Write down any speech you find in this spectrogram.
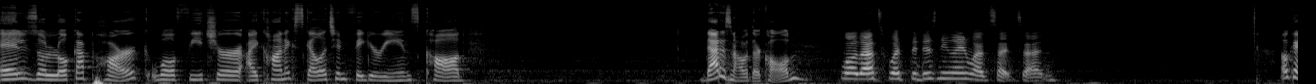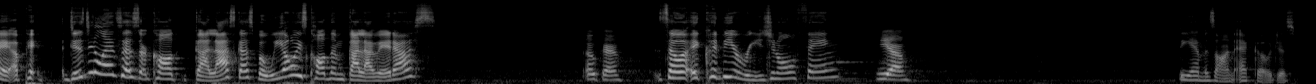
El Zoloca Park will feature iconic skeleton figurines called. That is not what they're called. Well, that's what the Disneyland website said. Okay, a pi- Disneyland says they're called calascas, but we always call them calaveras. Okay. So it could be a regional thing. Yeah. The Amazon Echo just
